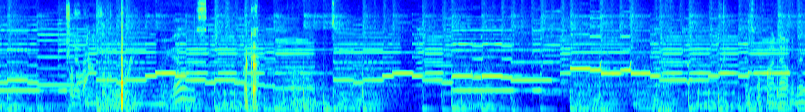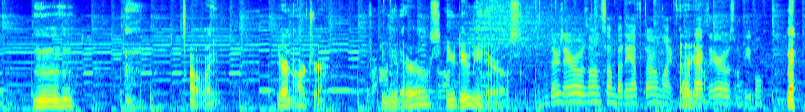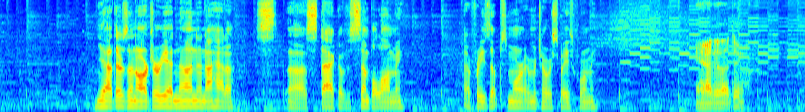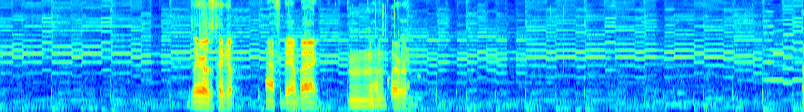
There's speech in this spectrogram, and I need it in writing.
For honor, for glory. Oh, I guess. Okay. Oh wait, you're an archer. You need arrows. You do need arrows. There's arrows on somebody. I've thrown like four you go. of arrows on people. Yeah, there's an archer. He had none, and I had a uh, stack of simple on me. That frees up some more inventory space for me. Yeah, I do that too. Those arrows take up half a damn bag. You Mhm. quiver. I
